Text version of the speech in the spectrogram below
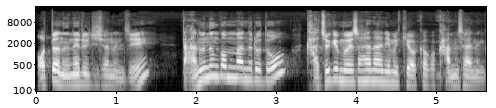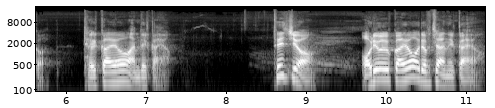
어떤 은혜를 주셨는지 나누는 것만으로도 가족이 모여서 하나님을 기억하고 감사하는 것 될까요? 안 될까요? 되죠? 어려울까요? 어렵지 않을까요?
